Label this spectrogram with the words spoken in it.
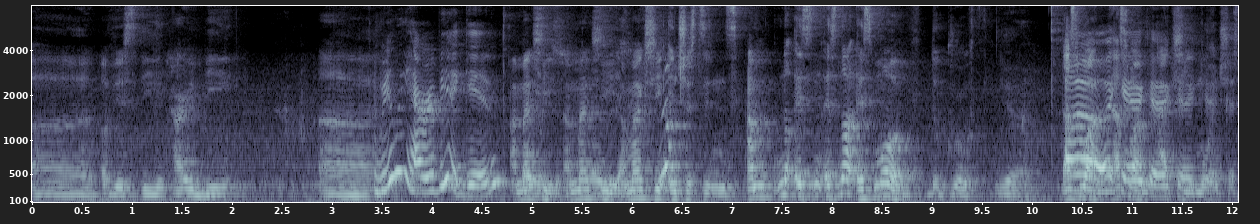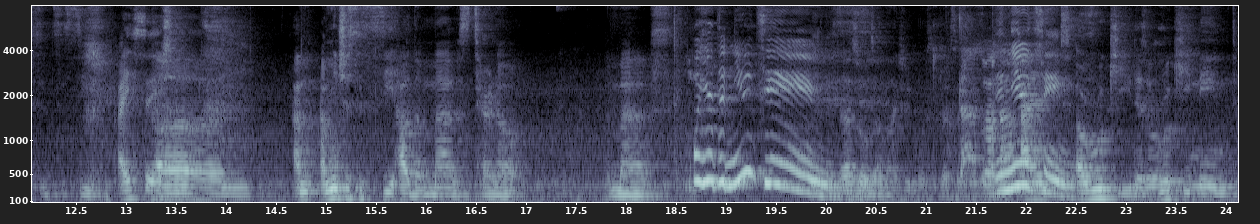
uh, obviously Harry B. Uh, really, Harry B again? I'm actually, I'm actually, I'm actually interested in. I'm no, it's it's not. It's more of the growth. Yeah. That's Oh, why. I'm, that's okay, why I'm okay, actually okay, more okay, interested to see. I see. Um, I'm I'm interested to see how the Mavs turn out. The Mavs. oh yeah, the new team. That's what I'm actually most interested That's in. what The I- new team. a rookie. There's a rookie named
